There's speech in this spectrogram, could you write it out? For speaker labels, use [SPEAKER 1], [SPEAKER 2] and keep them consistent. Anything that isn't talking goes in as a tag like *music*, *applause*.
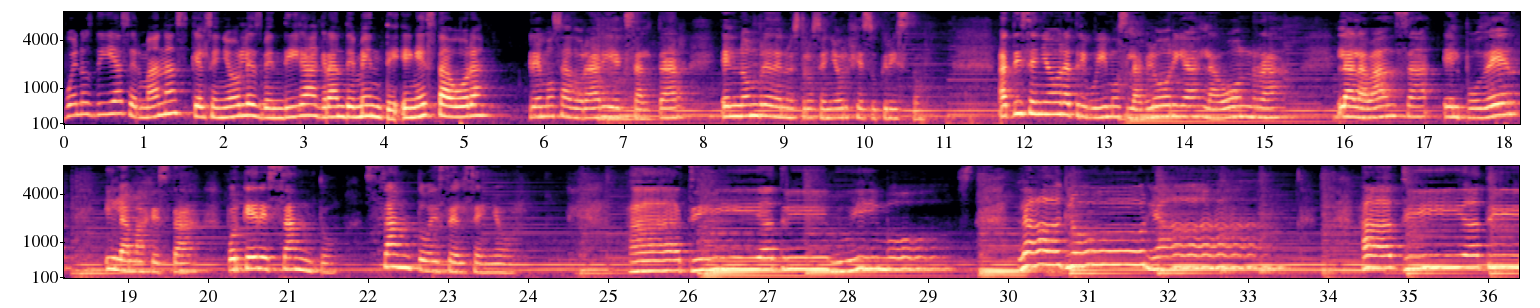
[SPEAKER 1] Buenos días, hermanas, que el Señor les bendiga grandemente. En esta hora queremos adorar y exaltar el nombre de nuestro Señor Jesucristo. A ti, Señor, atribuimos la gloria, la honra, la alabanza, el poder y la majestad, porque eres santo, santo es el Señor. A ti atribuimos la gloria a ti atribuimos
